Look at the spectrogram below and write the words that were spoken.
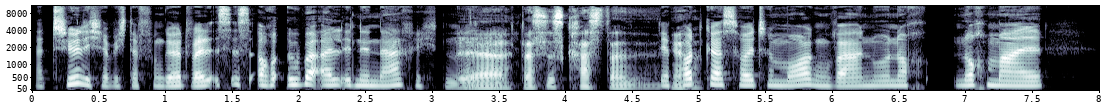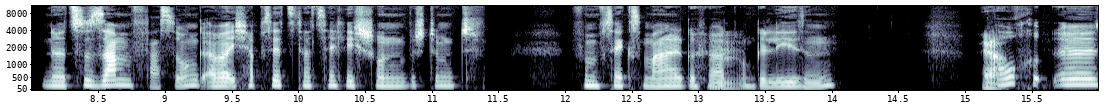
Natürlich habe ich davon gehört, weil es ist auch überall in den Nachrichten. Ja, also. das ist krass. Dann, Der ja. Podcast heute Morgen war nur noch, noch mal eine Zusammenfassung, aber ich habe es jetzt tatsächlich schon bestimmt fünf, sechs Mal gehört hm. und gelesen. Ja. Auch äh,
